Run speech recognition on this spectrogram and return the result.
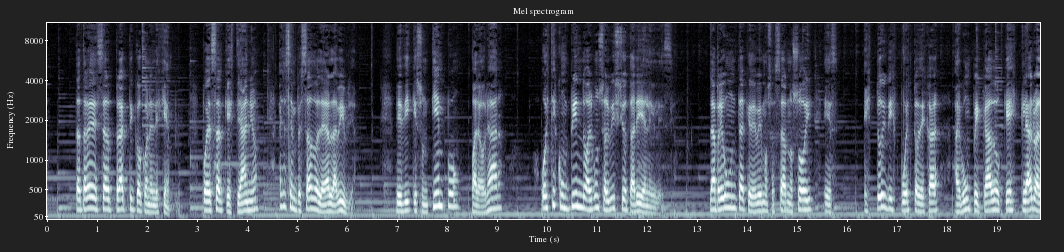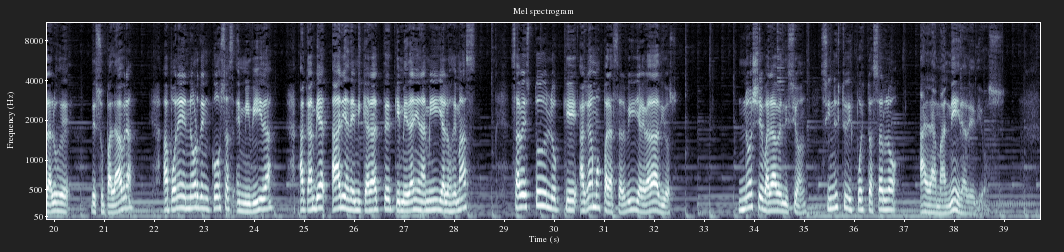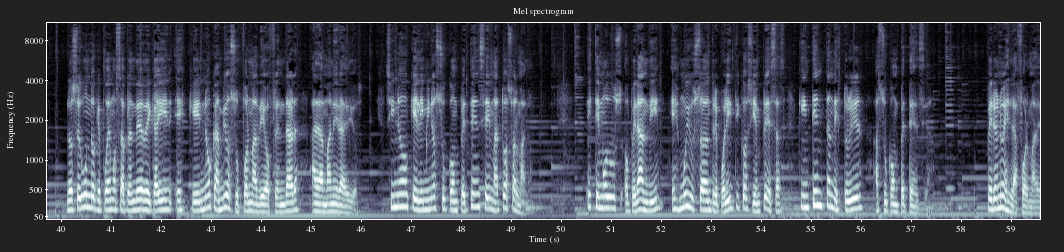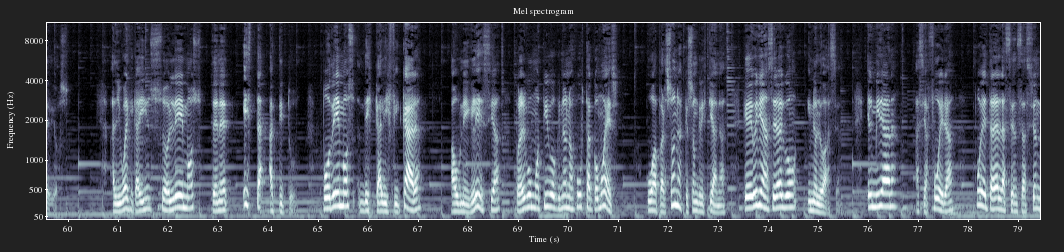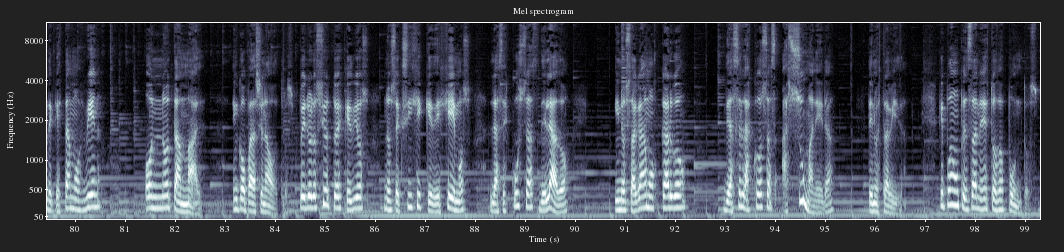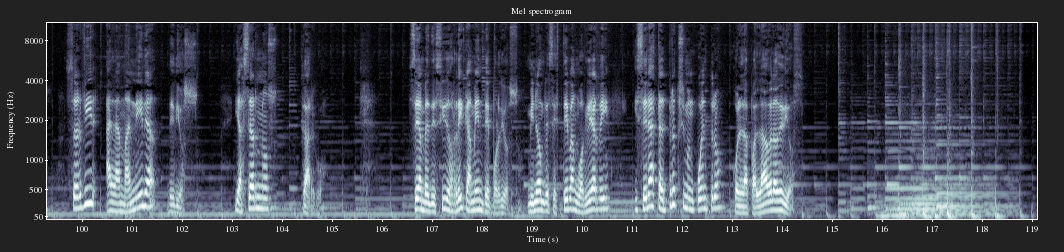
Trataré de ser práctico con el ejemplo. Puede ser que este año hayas empezado a leer la Biblia, dediques un tiempo para orar o estés cumpliendo algún servicio o tarea en la iglesia. La pregunta que debemos hacernos hoy es, ¿Estoy dispuesto a dejar algún pecado que es claro a la luz de, su palabra? ¿A poner en orden cosas en mi vida? ¿A cambiar áreas de mi carácter que me dañan a mí y a los demás? Sabes, todo lo que hagamos para servir y agradar a Dios no llevará bendición si no estoy dispuesto a hacerlo a la manera de Dios. Lo segundo que podemos aprender de Caín es que no cambió su forma de ofrendar a la manera de Dios sino que eliminó su competencia y mató a su hermano. Este modus operandi es muy usado entre políticos y empresas que intentan destruir a su competencia, pero no es la forma de Dios. Al igual que Caín, solemos tener esta actitud. Podemos descalificar a una iglesia por algún motivo que no nos gusta como es, o a personas que son cristianas que deberían hacer algo y no lo hacen. El mirar hacia afuera puede traer la sensación de que estamos bien o no tan mal en comparación a otros. Pero lo cierto es que Dios nos exige que dejemos las excusas de lado y nos hagamos cargo de hacer las cosas a su manera de nuestra vida. Que podamos pensar en estos dos puntos. Servir a la manera de Dios y hacernos cargo. Sean bendecidos ricamente por Dios. Mi nombre es Esteban Guagliardi y será hasta el próximo encuentro con la palabra de Dios.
